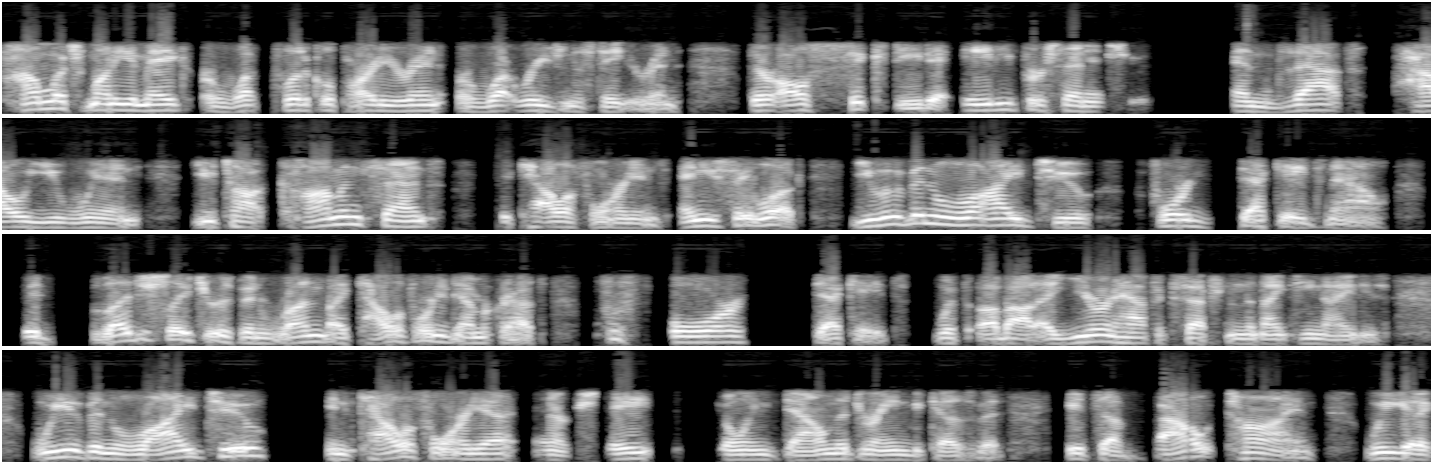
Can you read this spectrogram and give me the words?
how much money you make, or what political party you're in, or what region of the state you're in. They're all 60 to 80 percent issues, and that's how you win. You talk common sense to Californians, and you say, "Look, you have been lied to for decades now." The legislature has been run by California Democrats for four decades, with about a year and a half exception in the 1990s. We have been lied to in California, and our state going down the drain because of it. It's about time we get a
